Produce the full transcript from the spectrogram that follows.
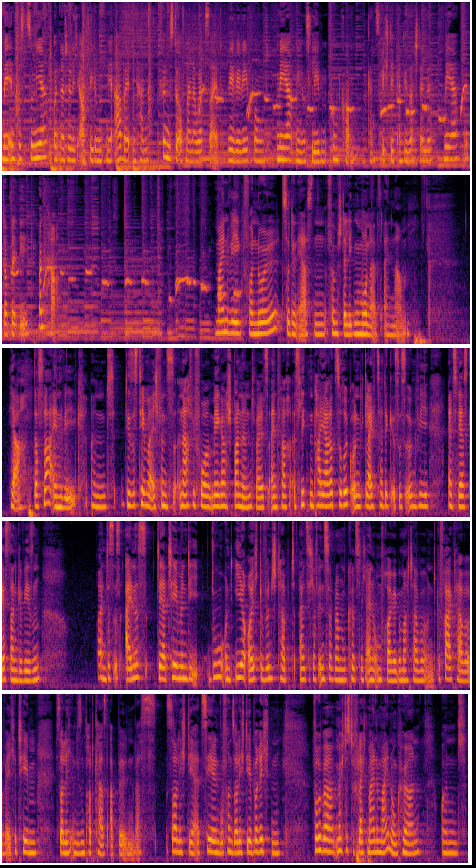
Mehr Infos zu mir und natürlich auch, wie du mit mir arbeiten kannst, findest du auf meiner Website www.mehr-leben.com. Ganz wichtig an dieser Stelle, mehr mit Doppel-E und H. Mein Weg von null zu den ersten fünfstelligen Monatseinnahmen. Ja, das war ein Weg. Und dieses Thema, ich finde es nach wie vor mega spannend, weil es einfach, es liegt ein paar Jahre zurück und gleichzeitig ist es irgendwie, als wäre es gestern gewesen. Und das ist eines der Themen, die du und ihr euch gewünscht habt, als ich auf Instagram kürzlich eine Umfrage gemacht habe und gefragt habe, welche Themen soll ich in diesem Podcast abbilden? Was soll ich dir erzählen? Wovon soll ich dir berichten? Worüber möchtest du vielleicht meine Meinung hören? Und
